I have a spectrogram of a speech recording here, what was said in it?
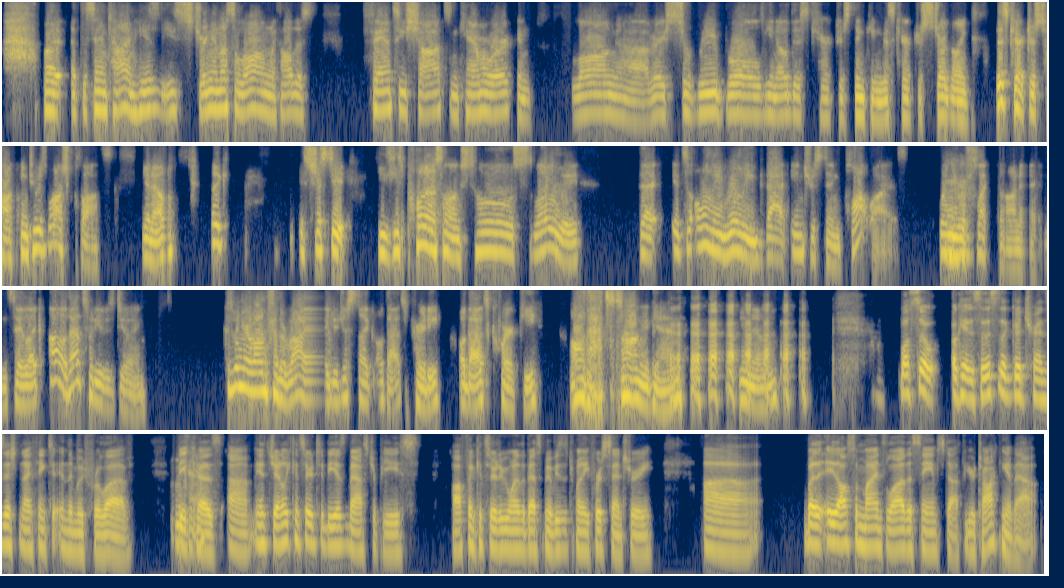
But at the same time, he's he's stringing us along with all this fancy shots and camera work and long, uh, very cerebral. You know, this character's thinking, this character's struggling, this character's talking to his washcloths. You know, like it's just it. He's he's pulling us along so slowly that it's only really that interesting plot wise when mm-hmm. you reflect on it and say like, oh, that's what he was doing. Because when you're along for the ride, you're just like, oh, that's pretty. Oh, that's quirky. Oh, that song again. you know. Well, so okay, so this is a good transition, I think, to "In the Mood for Love," because okay. um, it's generally considered to be his masterpiece, often considered to be one of the best movies of the 21st century. Uh, but it also mines a lot of the same stuff you're talking about.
